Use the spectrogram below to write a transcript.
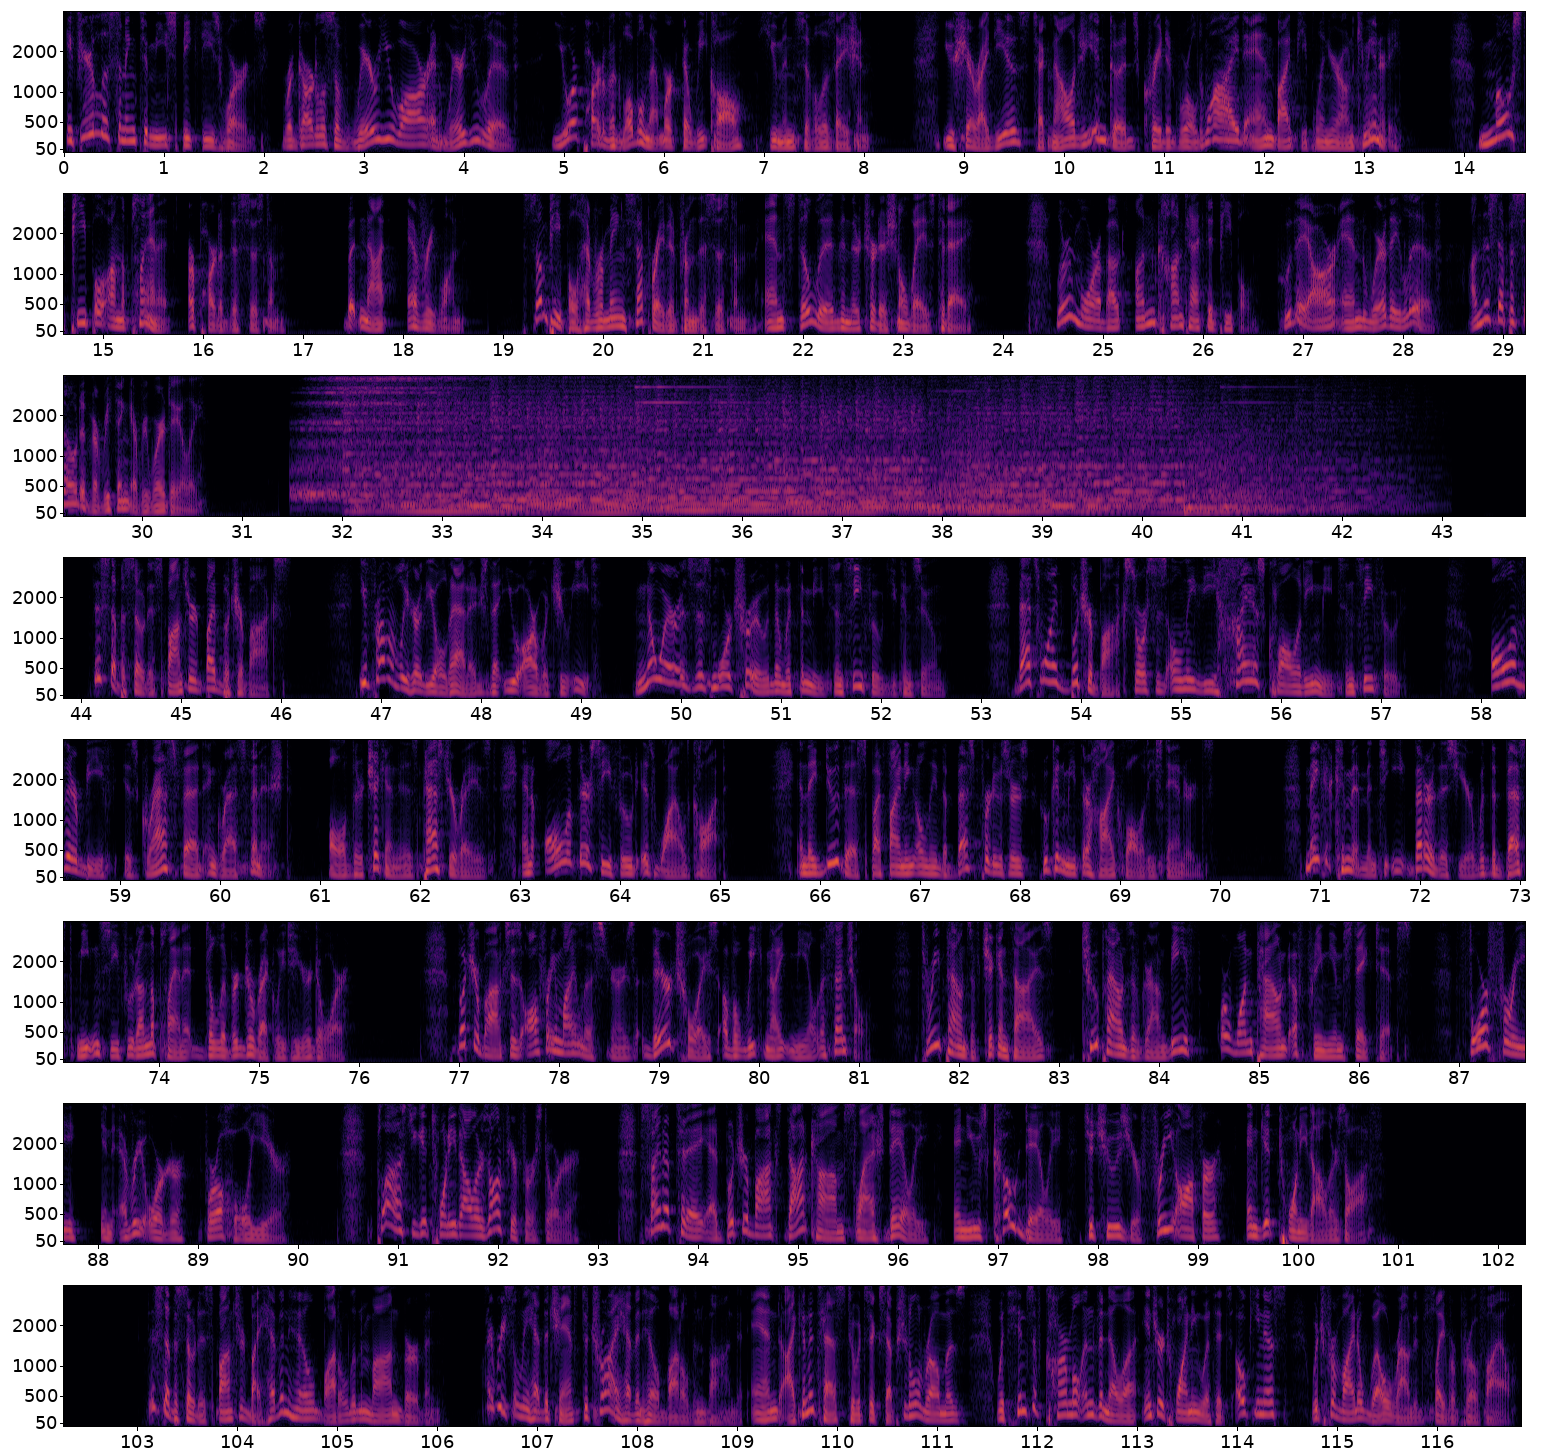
If you're listening to me speak these words, regardless of where you are and where you live, you are part of a global network that we call human civilization. You share ideas, technology, and goods created worldwide and by people in your own community. Most people on the planet are part of this system, but not everyone. Some people have remained separated from this system and still live in their traditional ways today. Learn more about uncontacted people, who they are, and where they live on this episode of Everything Everywhere Daily. This episode is sponsored by ButcherBox. You've probably heard the old adage that you are what you eat. Nowhere is this more true than with the meats and seafood you consume. That's why ButcherBox sources only the highest quality meats and seafood. All of their beef is grass fed and grass finished. All of their chicken is pasture raised, and all of their seafood is wild caught. And they do this by finding only the best producers who can meet their high quality standards. Make a commitment to eat better this year with the best meat and seafood on the planet delivered directly to your door. ButcherBox is offering my listeners their choice of a weeknight meal essential three pounds of chicken thighs, two pounds of ground beef, or one pound of premium steak tips for free in every order for a whole year. Plus, you get $20 off your first order. Sign up today at butcherbox.com slash daily and use code daily to choose your free offer and get $20 off. This episode is sponsored by Heaven Hill Bottled in Bond Bourbon. I recently had the chance to try Heaven Hill Bottled in Bond, and I can attest to its exceptional aromas with hints of caramel and vanilla intertwining with its oakiness, which provide a well rounded flavor profile.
